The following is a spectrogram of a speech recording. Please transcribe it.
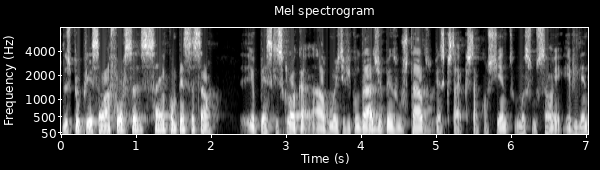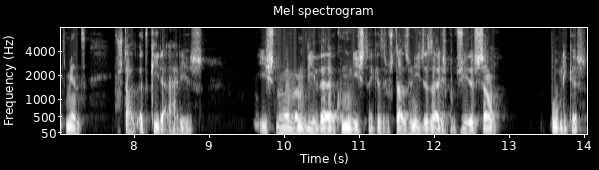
de expropriação à força sem compensação. Eu penso que isso coloca algumas dificuldades. Eu penso que o Estado penso que está, que está consciente. Uma solução é, evidentemente, o Estado adquira áreas. Isto não é uma medida comunista, quer dizer, os Estados Unidos, as áreas protegidas são públicas,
